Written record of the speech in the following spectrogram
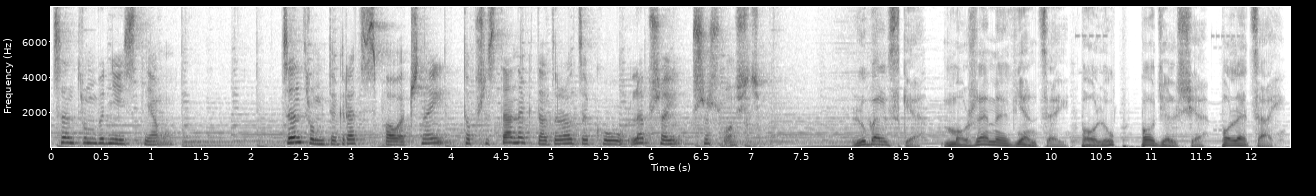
centrum by nie istniało. Centrum Integracji Społecznej to przystanek na drodze ku lepszej przyszłości. Lubelskie. Możemy więcej. Polub, podziel się, polecaj.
